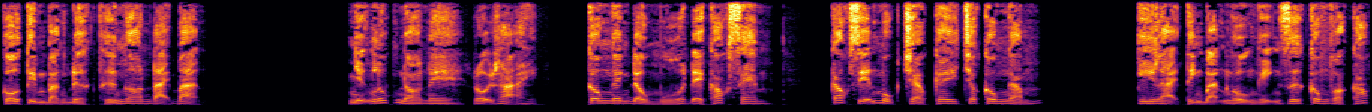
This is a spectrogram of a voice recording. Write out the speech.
cố tìm bằng được thứ ngon đại bạn. Những lúc no nê, rội rãi, công nghênh đầu múa để cóc xem. Cóc diễn mục trèo cây cho công ngắm. Ghi lại tình bạn ngộ nghĩnh giữa công và cóc.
